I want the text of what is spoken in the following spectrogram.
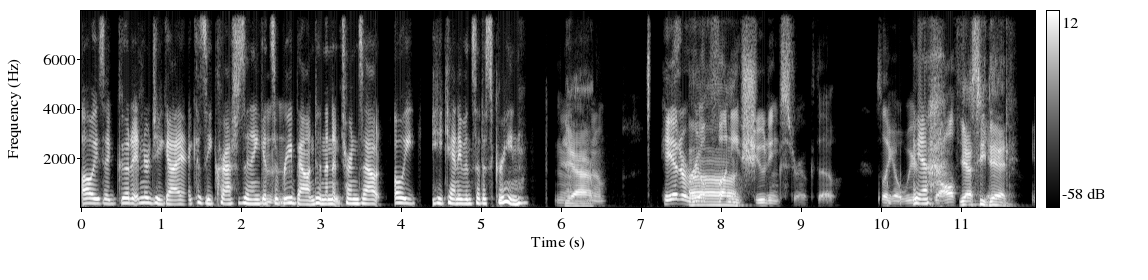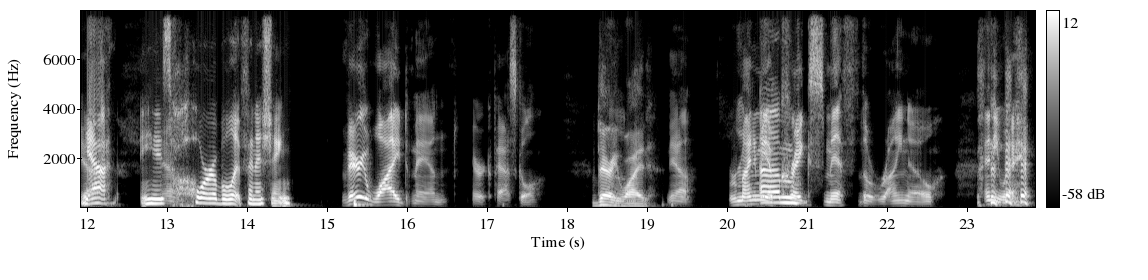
oh, he's a good energy guy because he crashes in and gets Mm-mm. a rebound, and then it turns out, oh, he, he can't even set a screen. Yeah. I know. He had a real Uh, funny shooting stroke though. It's like a weird Yeah. dolphin. Yes, he kick. did. Yeah, he's Yeah. horrible at finishing. Very wide man, Eric Paschall. Very Um, wide. Yeah. Reminded me Um, of Craig Smith, the rhino. Anyway.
